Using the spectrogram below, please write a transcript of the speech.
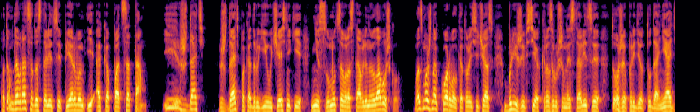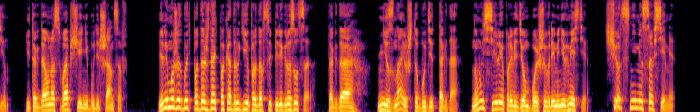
потом добраться до столицы первым и окопаться там. И ждать. Ждать, пока другие участники не сунутся в расставленную ловушку. Возможно, Корвал, который сейчас ближе всех к разрушенной столице, тоже придет туда не один. И тогда у нас вообще не будет шансов. Или, может быть, подождать, пока другие продавцы перегрызутся? Тогда... Не знаю, что будет тогда. Но мы с Силией проведем больше времени вместе. Черт с ними со всеми.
